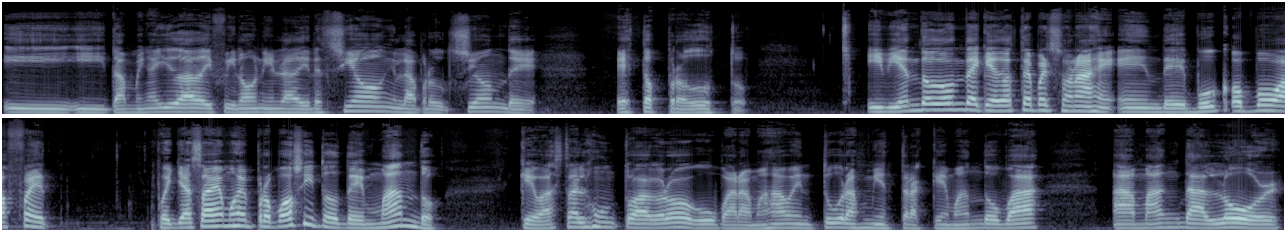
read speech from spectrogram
y, también ayudar a Dave Filoni en la dirección, en la producción de estos productos. Y viendo dónde quedó este personaje en The Book of Boba Fett, pues ya sabemos el propósito de Mando, que va a estar junto a Grogu para más aventuras, mientras que Mando va a Mandalore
